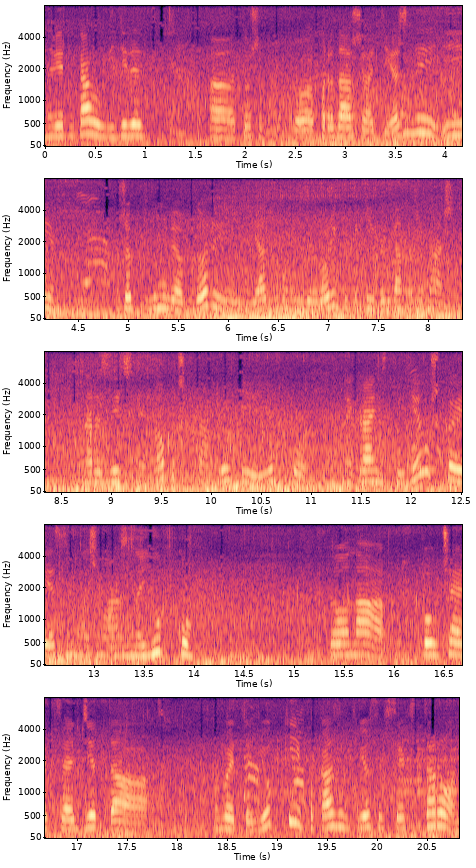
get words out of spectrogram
Наверняка вы видели а, тоже продажи одежды и уже придумали обзоры. И я думаю, видеоролики такие, когда нажимаешь на различные кнопочки, там брюки, юбку, на экране стоит девушка, если мы нажимаем на юбку, то она получается одета в этой юбке и показывает ее со всех сторон,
